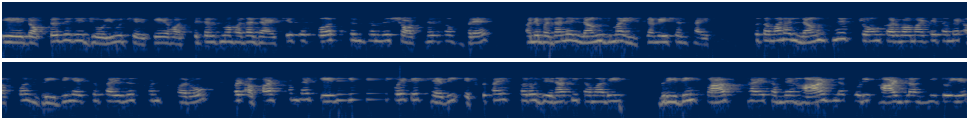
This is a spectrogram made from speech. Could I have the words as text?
એ ડોક્ટર્સે જે જોયું છે કે હોસ્પિટલ્સમાં બધા જાય છે, તો first symptom is shortness of breath અને બધાને લંગ્સમાં ઇન્ફ્લેમેશન થાય છે. તો તમારા લંગ્સને સ્ટ્રોંગ કરવા માટે તમે અફકોર્સ બ્રીધિંગ એક્સરસાઇઝીસ પણ કરો બટ અપાર્ટ ફ્રોમ દેટ એવી કોઈક એક હેવી એક્સરસાઇઝ કરો જેનાથી તમારી બ્રીધિંગ ફાસ્ટ થાય, તમને હાર્ડ થોડી હાર્ડ લાગવી જોઈએ,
